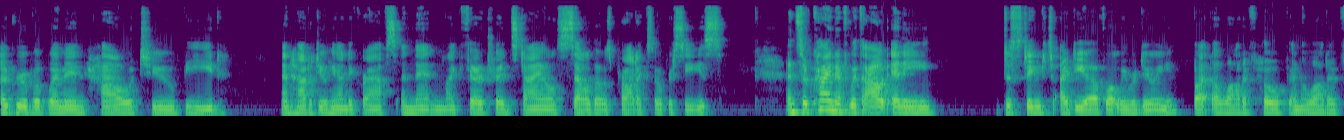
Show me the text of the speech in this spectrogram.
a group of women how to bead and how to do handicrafts and then like fair trade style sell those products overseas. And so kind of without any distinct idea of what we were doing, but a lot of hope and a lot of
